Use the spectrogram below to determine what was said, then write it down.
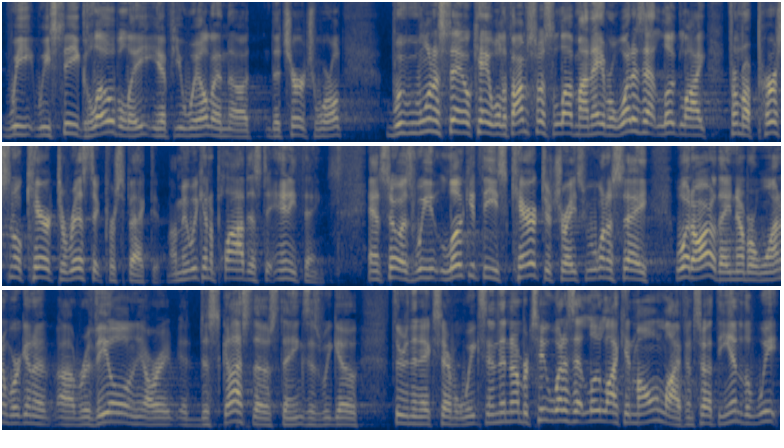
we, we see globally, if you will, in uh, the church world, we, we want to say, okay, well, if I'm supposed to love my neighbor, what does that look like from a personal characteristic perspective? I mean, we can apply this to anything. And so, as we look at these character traits, we want to say, what are they, number one? And we're going to uh, reveal or discuss those things as we go through the next several weeks. And then, number two, what does that look like in my own life? And so, at the end of the week,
